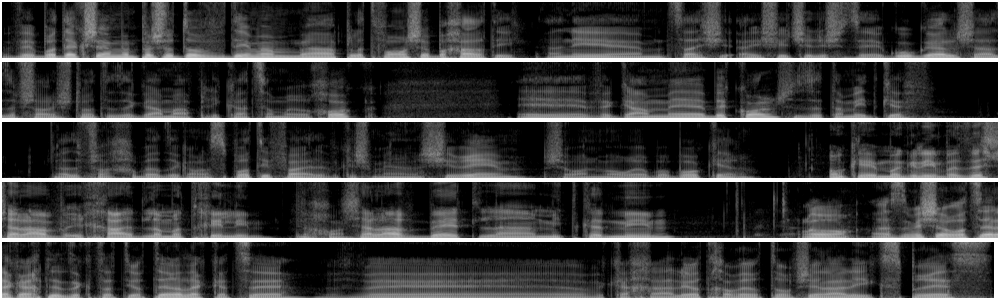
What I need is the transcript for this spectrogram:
ובודק שהם פשוט עובדים עם הפלטפורמה שבחרתי. אני, ההמצאה האישית שלי שזה יהיה גוגל, שאז אפשר לשלוט את זה גם מהאפליקציה מרחוק, וגם בקול, שזה תמיד כיף. אז אפשר לחבר את זה גם לספוטיפיי, לבקש ממנו שירים, שעון מעורר בבוקר. אוקיי, okay, מגניב. אז זה שלב אחד למתחילים. נכון. שלב ב' למתקדמים. או, oh, אז מי שרוצה לקחת את זה קצת יותר לקצה, ו... וככה להיות חבר טוב של אלי אקספרס,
